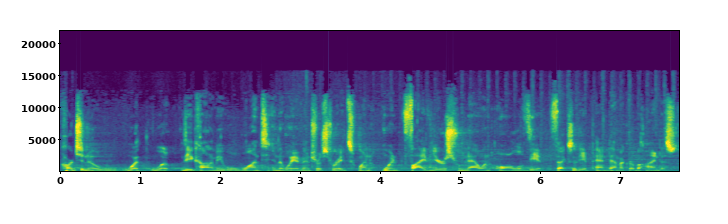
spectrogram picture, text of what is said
Hard to know what, what the economy will want in the way of interest rates when, when five years from now, when all of the effects of the pandemic are behind us.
